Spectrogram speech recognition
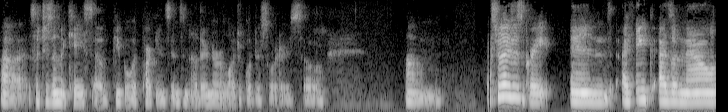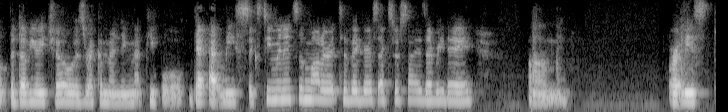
uh, such as in the case of people with Parkinson's and other neurological disorders. So, um, exercise is great, and I think as of now, the WHO is recommending that people get at least 60 minutes of moderate to vigorous exercise every day, um, or at least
